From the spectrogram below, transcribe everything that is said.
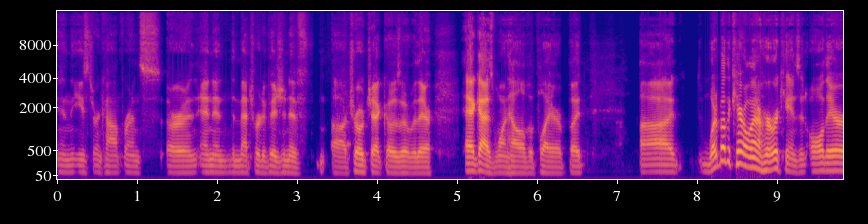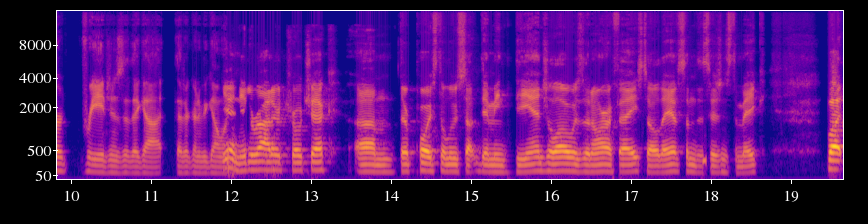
in the Eastern Conference or and in the Metro Division if uh, Trocheck goes over there. That guy's one hell of a player. But uh, what about the Carolina Hurricanes and all their free agents that they got that are going to be going? Yeah, Niederreiter, Trocheck. Um, they're poised to lose. Some, I mean, DeAngelo is an RFA, so they have some decisions to make. But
